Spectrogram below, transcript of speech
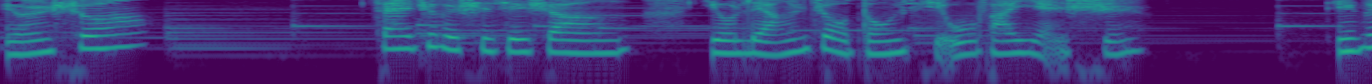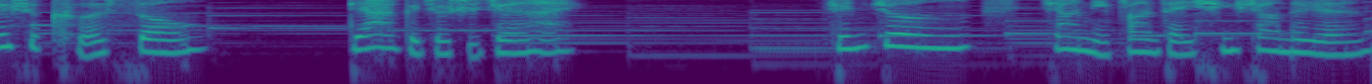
有人说，在这个世界上有两种东西无法掩饰，一个是咳嗽，第二个就是真爱。真正将你放在心上的人，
